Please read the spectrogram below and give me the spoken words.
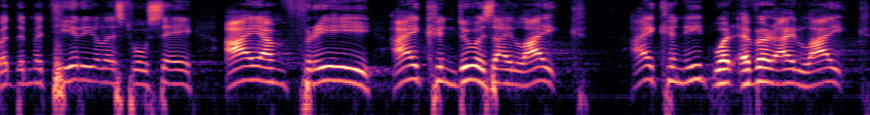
But the materialist will say, I am free. I can do as I like. I can eat whatever I like.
